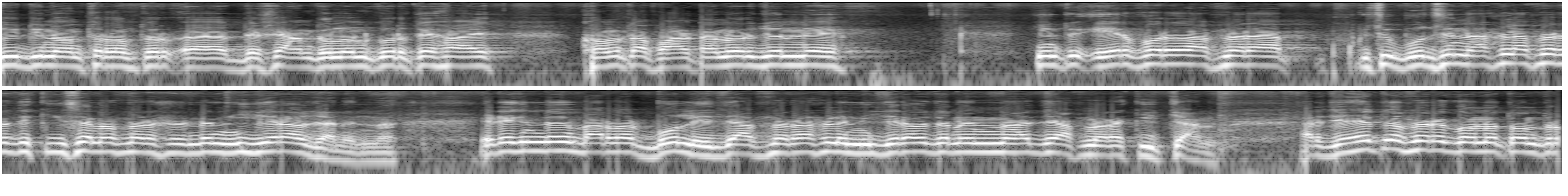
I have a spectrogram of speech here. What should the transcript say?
দুই দিন অন্তর অন্তর দেশে আন্দোলন করতে হয় ক্ষমতা পাল্টানোর জন্যে। কিন্তু এরপরেও আপনারা কিছু বুঝছেন না। আসলে আপনারা যে কী চান আপনারা সেটা নিজেরাও জানেন না। এটা কিন্তু আমি বারবার বলি যে আপনারা আসলে নিজেরাও জানেন না যে আপনারা কী চান। আর যেহেতু আপনারা গণতন্ত্র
